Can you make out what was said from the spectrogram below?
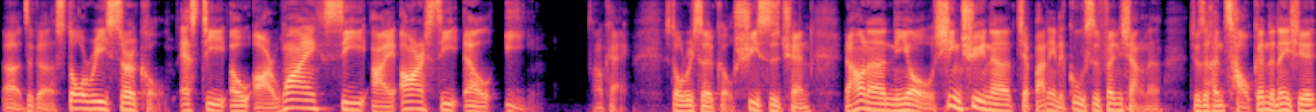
呃，这个 Story Circle S T O R Y C I R C L E。OK，Story、Circle 叙事圈。然后呢，你有兴趣呢，把你的故事分享呢，就是很草根的那些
